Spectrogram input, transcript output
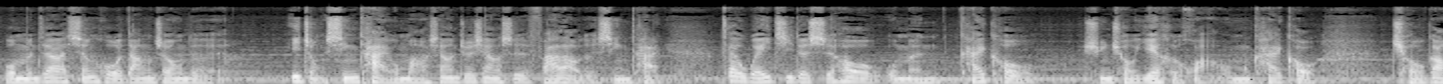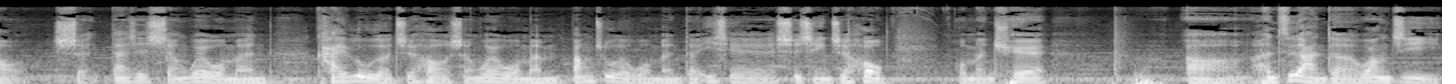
我们在生活当中的一种心态，我们好像就像是法老的心态，在危急的时候，我们开口寻求耶和华，我们开口。求告神，但是神为我们开路了之后，神为我们帮助了我们的一些事情之后，我们却啊很自然的忘记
